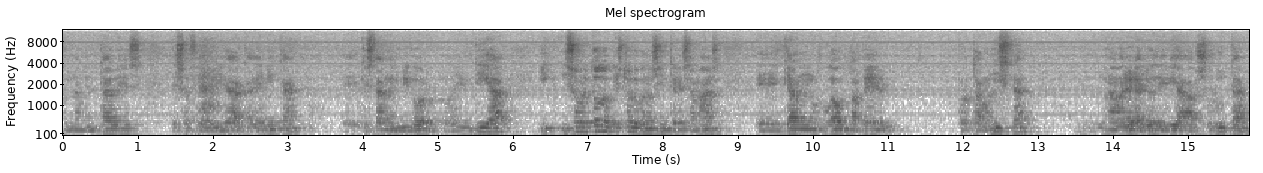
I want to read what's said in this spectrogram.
fundamentales de sociabilidad académica eh, que están en vigor hoy en día y, sobre todo, esto es lo que nos interesa más, eh, que han jugado un papel protagonista una manera, yo diría, absoluta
